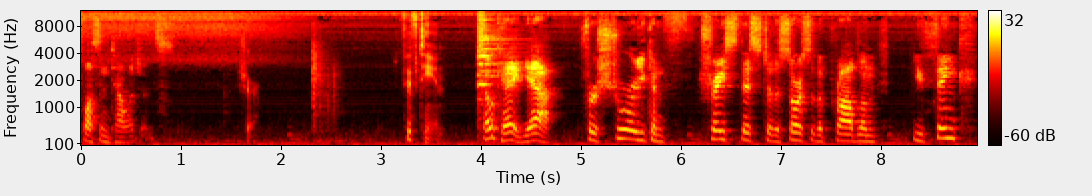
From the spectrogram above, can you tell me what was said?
plus intelligence. Sure. 15. Okay, yeah. for sure you can f- trace this to the source of the problem. You think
